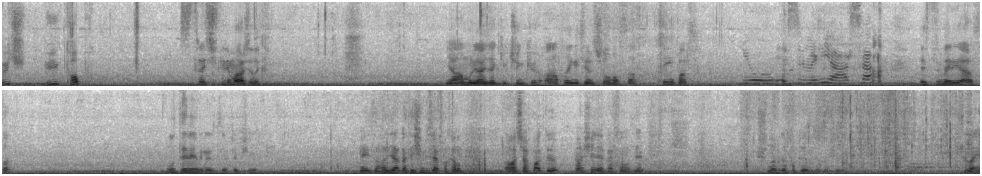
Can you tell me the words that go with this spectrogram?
Üç büyük top streç film harcadık. Yağmur yağacak gibi çünkü. Altına geçeriz hiç olmazsa. Şey mi Pars? Yo esirmeli yağarsa. Estirmeli yağarsa UTV'ye bineriz. Yapacak bir şey yok. Neyse hadi yak ateşimizi yak bakalım. Aa çakmak diyor. Ha şeyle yakarsın onu yak. Şuna biraz toplayabiliriz. Şuraya.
